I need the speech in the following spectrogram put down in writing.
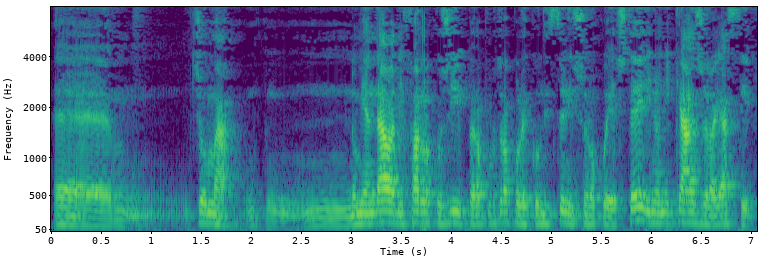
ehm, insomma non mi andava di farlo così, però purtroppo le condizioni sono queste. In ogni caso ragazzi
